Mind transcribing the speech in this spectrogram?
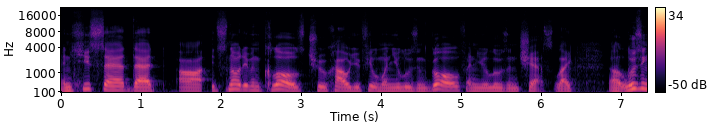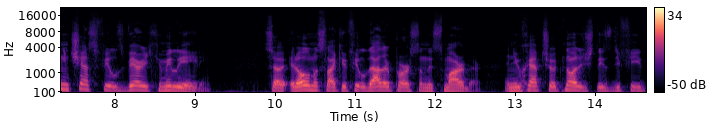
and he said that uh, it's not even close to how you feel when you lose in golf and you lose in chess. Like, uh, losing in chess feels very humiliating. So it almost like you feel the other person is smarter, and you have to acknowledge this defeat,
